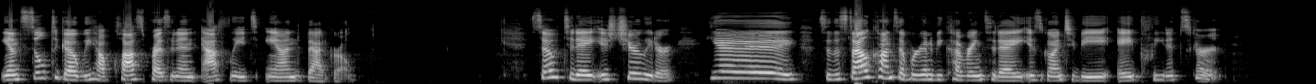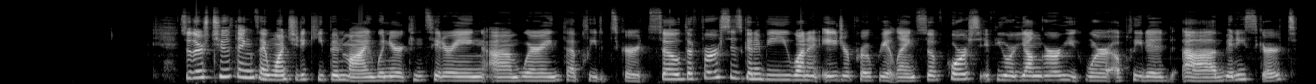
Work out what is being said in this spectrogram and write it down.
And still to go, we have Class President, Athlete, and Bad Girl. So today is Cheerleader. Yay! So the style concept we're going to be covering today is going to be a pleated skirt. So there's two things I want you to keep in mind when you're considering um, wearing the pleated skirt. So the first is going to be you want an age appropriate length. So of course, if you are younger, you can wear a pleated uh, mini skirt.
